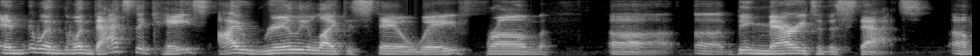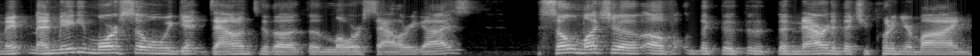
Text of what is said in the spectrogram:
and when when that's the case, I really like to stay away from uh, uh, being married to the stats, um, and maybe more so when we get down into the the lower salary guys. So much of, of the, the the narrative that you put in your mind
